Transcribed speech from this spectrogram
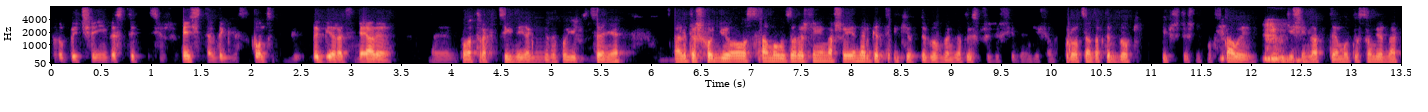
wydobycie inwestycji, żeby mieć ten węgiel, skąd wybierać w miarę e, po atrakcyjnej, jakby to powiedzieć, cenie, ale też chodzi o samo uzależnienie naszej energetyki od tego węgla. To jest przecież 70%, a te bloki przecież nie powstały 10 lat temu. To są jednak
